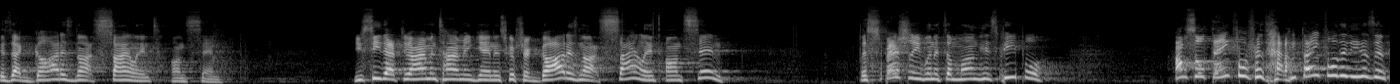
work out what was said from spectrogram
is that God is not silent on sin. You see that time and time again in Scripture. God is not silent on sin, especially when it's among His people. I'm so thankful for that. I'm thankful that He doesn't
